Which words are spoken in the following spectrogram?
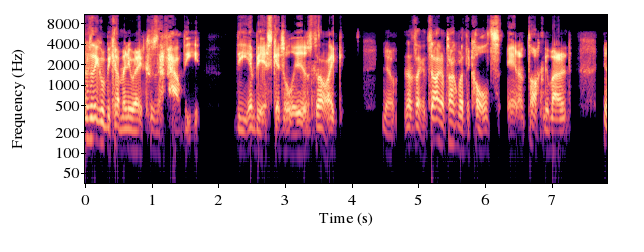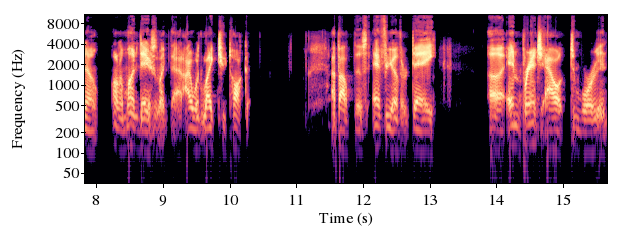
I think it will become anyway because of how the the NBA schedule is. It's not like you know, it's like it's not like I'm talking about the Colts and I'm talking about it, you know, on a Monday or something like that. I would like to talk about this every other day uh, and branch out to more in,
